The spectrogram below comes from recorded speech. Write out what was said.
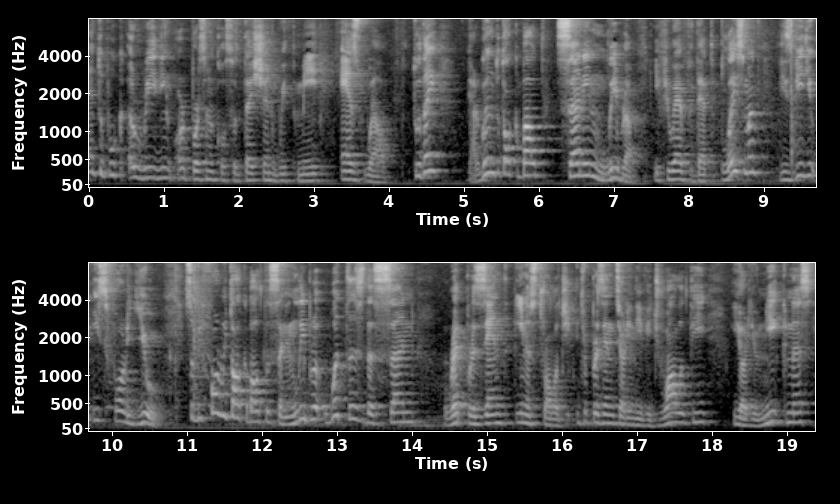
and to book a reading or personal consultation with me as well. Today we are going to talk about Sun in Libra. If you have that placement, this video is for you. So before we talk about the Sun in Libra, what does the Sun represent in astrology? It represents your individuality, your uniqueness,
